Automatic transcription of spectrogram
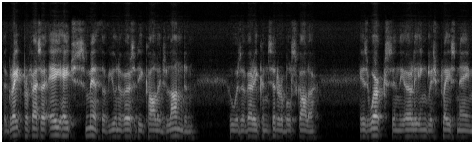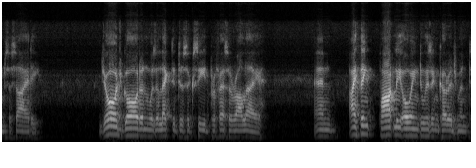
the great Professor A. H. Smith of University College London, who was a very considerable scholar, his works in the early English place name society. George Gordon was elected to succeed Professor Raleigh, and I think partly owing to his encouragement,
